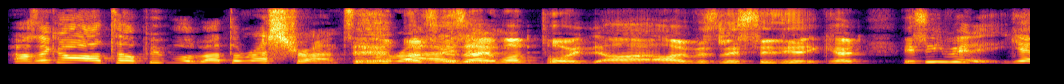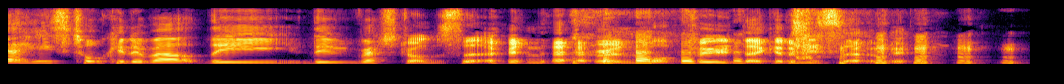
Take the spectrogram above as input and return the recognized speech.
I was like, oh, I'll tell people about the restaurants and the I was going ride to say, at one point, I, I was listening to it going, is he really? Yeah, he's talking about the, the restaurants that are in there and what food they're going to be serving.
